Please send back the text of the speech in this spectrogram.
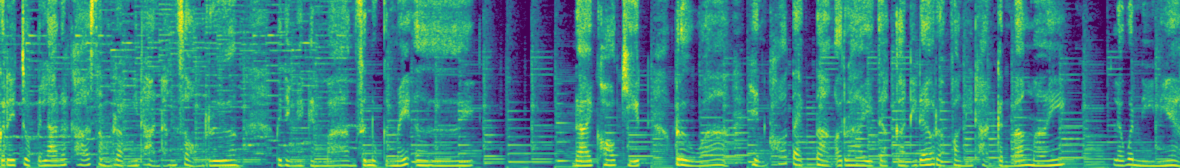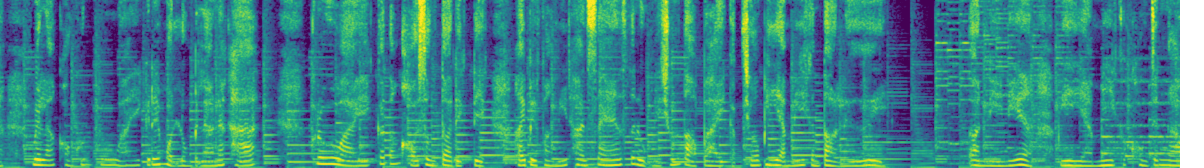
ก็ได้จบไปแล้วนะคะสำหรับนิทานทั้งสองเรื่อง เป็นยังไงกันบ้าง สนุกกันไหมเอ่ยได้ข้อคิด หรือว่าเห็นข้อแตกต่างอะไรจากการที่ได้รับฟังนิทานกันบ้างไหมแล้ววันนี้เนี่ย เวลาของคุณครูไว้ก็ได้หมดลงไปแล้วนะคะ ครูไว้ก็ต้องขอส่งต่อเด็กๆ ให้ไปฟังนิทานแสนสนุกในช่วงต่อไปกับช่วงพี่แยมมี่กันต่อเลย ตอนนี้เนี่ยพี่ยามีก็คงจะเหงา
